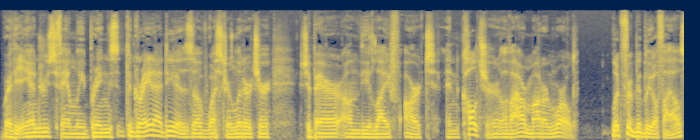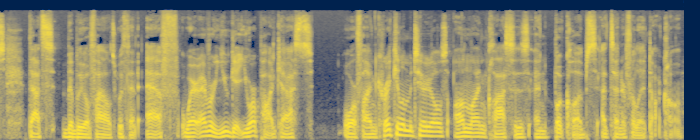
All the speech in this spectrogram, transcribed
where the Andrews family brings the great ideas of Western literature to bear on the life, art, and culture of our modern world. Look for BiblioFiles, that's BiblioFiles with an F, wherever you get your podcasts, or find curriculum materials, online classes, and book clubs at centerforlit.com.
